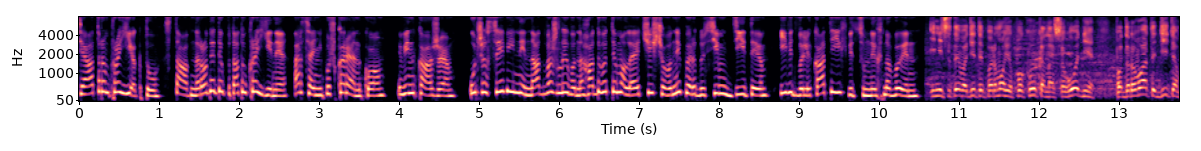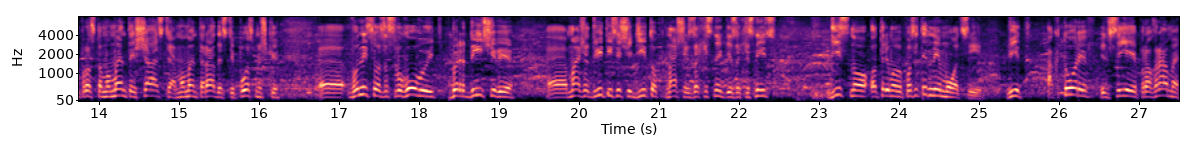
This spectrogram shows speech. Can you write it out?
Ініціатором проєкту став народний депутат України Арсеній Пушкаренко. Він каже: у часи війни надважливо нагадувати малечі, що вони передусім діти, і відволікати їх від сумних новин. Ініціатива Діти перемоги покликана сьогодні подарувати дітям просто моменти щастя, моменти радості, посмішки. Е, Вони цього заслуговують Бердичеві. Е, Майже дві тисячі діток, наших захисників і захисниць, дійсно отримали позитивні емоції від акторів, від всієї програми.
